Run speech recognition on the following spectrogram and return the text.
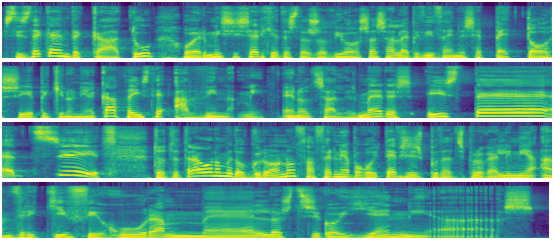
Στις 10 Ενδεκάτου ο Ερμής εισέρχεται στο ζώδιό σας, αλλά επειδή θα είναι σε πετώση επικοινωνιακά θα είστε αδύναμοι. Ενώ τις άλλες μέρες είστε έτσι. Το τετράγωνο με τον χρόνο θα φέρνει απογοητεύσεις που θα τις προκαλεί μια ανδρική φιγούρα μέλος της οικογένειας.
